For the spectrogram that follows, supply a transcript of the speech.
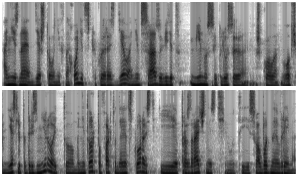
они знают, где что у них находится, какой раздел, они сразу видят минусы и плюсы школы. В общем, если подрезюмировать, то монитор по факту дает скорость и прозрачность, вот, и свободное время,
